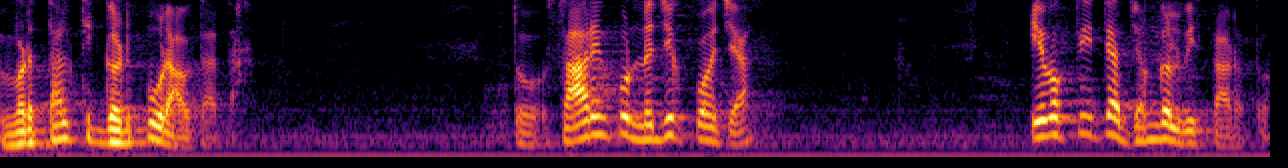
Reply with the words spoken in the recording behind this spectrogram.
વડતાલથી ગઢપુર આવતા હતા. તો સારંગપુર નજીક પહોંચ્યા. એ વખતે ત્યાં જંગલ વિસ્તાર હતો.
